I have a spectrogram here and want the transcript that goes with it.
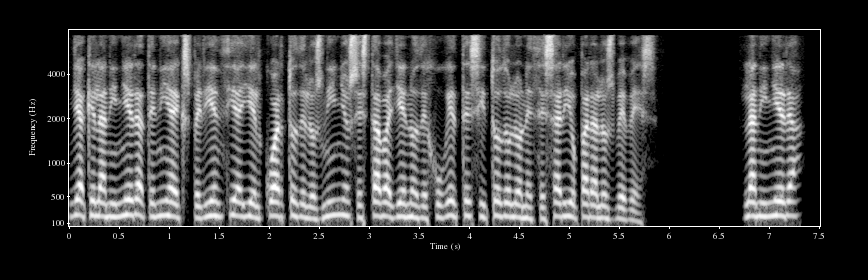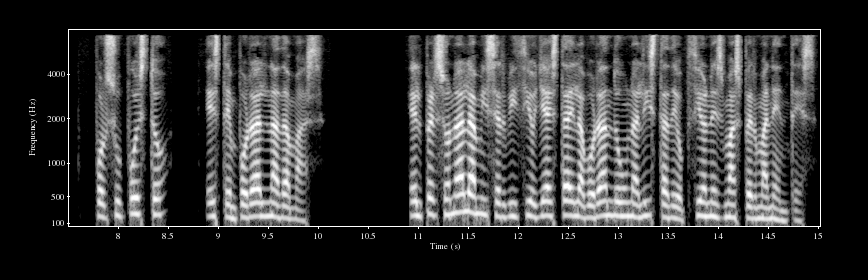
ya que la niñera tenía experiencia y el cuarto de los niños estaba lleno de juguetes y todo lo necesario para los bebés. La niñera, por supuesto, es temporal nada más. El personal a mi servicio ya está elaborando una lista de opciones más permanentes.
